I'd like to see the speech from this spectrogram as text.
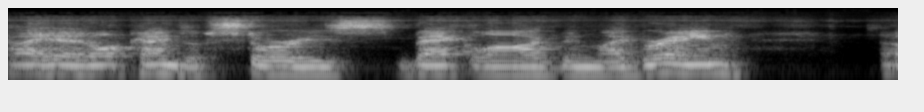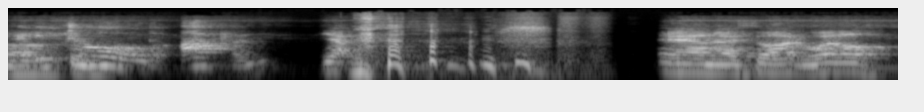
I had all kinds of stories backlogged in my brain. uh, from- told often. Yeah. and I thought, well,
